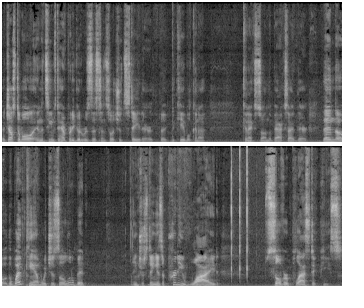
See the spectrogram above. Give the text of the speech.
adjustable, and it seems to have pretty good resistance, so it should stay there. The, the cable kind of connects on the backside there. Then the, the webcam, which is a little bit interesting, is a pretty wide silver plastic piece.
